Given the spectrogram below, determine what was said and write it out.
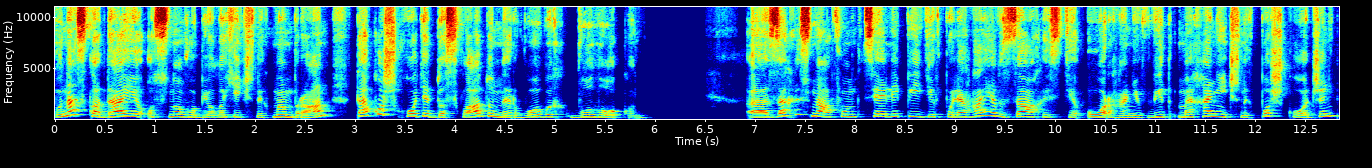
Вона складає основу біологічних мембран, також входять до складу нервових волокон. Е, Захисна функція ліпідів полягає в захисті органів від механічних пошкоджень,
